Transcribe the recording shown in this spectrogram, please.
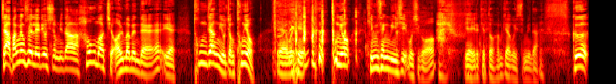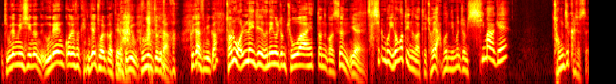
자, 박명수의 라디오쇼입니다. How much 얼마면 돼? 예. 통장 요정 통요. 예, 우리 통요 김생민 씨 모시고 예, 이렇게 또 함께 하고 있습니다. 그 김생민 씨는 은행권에서 굉장히 좋아할 것 같아요. 금융 금융 쪽이라. 그렇지 않습니까? 저는 원래 이제 은행을 좀 좋아했던 것은 예. 사실은 뭐 이런 것도 있는 것 같아요. 저희 아버님은 좀 심하게 정직하셨어요.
